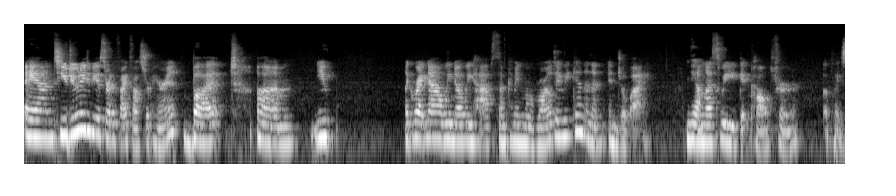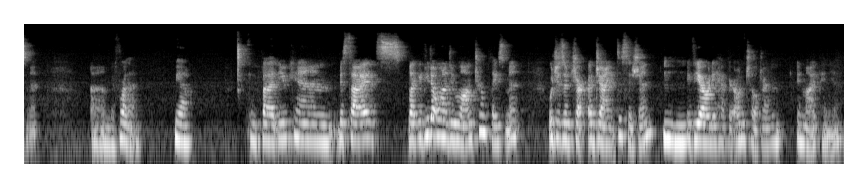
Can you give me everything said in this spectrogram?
and you do need to be a certified foster parent but um you like right now we know we have some coming memorial day weekend and then in july Yeah. unless we get called for a placement um, before then. yeah. But you can, besides, like if you don't want to do long term placement, which is a, gi- a giant decision, Mm-hmm. if you already have your own children, in my opinion,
